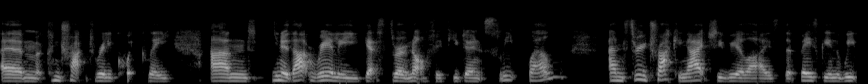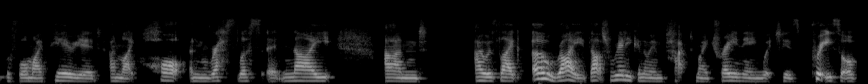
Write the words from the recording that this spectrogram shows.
um, contract really quickly. And, you know, that really gets thrown off if you don't sleep well. And through tracking, I actually realized that basically in the week before my period, I'm like hot and restless at night. And I was like, oh, right, that's really going to impact my training, which is pretty sort of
